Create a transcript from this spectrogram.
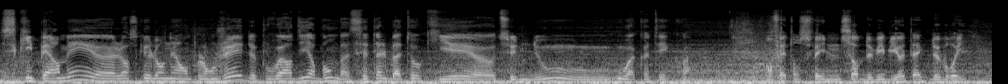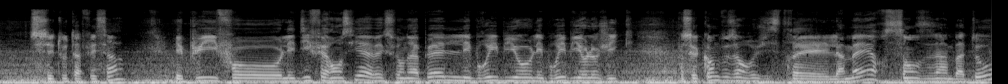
Ce qui permet, euh, lorsque l'on est en plongée, de pouvoir dire bon bah c'est tel bateau qui est euh, au-dessus de nous ou, à côté. En fait, on se fait une sorte de bibliothèque de bruit. C'est tout à fait ça. Et puis il faut les différencier avec ce qu'on appelle les bruits bio, les bruits biologiques. Parce que quand vous enregistrez la mer sans un bateau,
